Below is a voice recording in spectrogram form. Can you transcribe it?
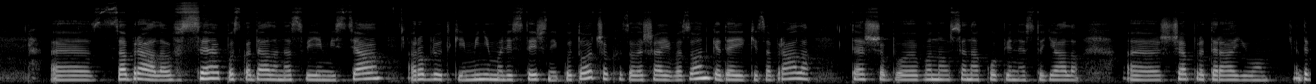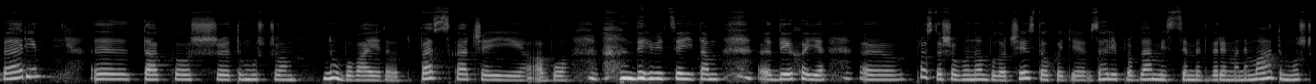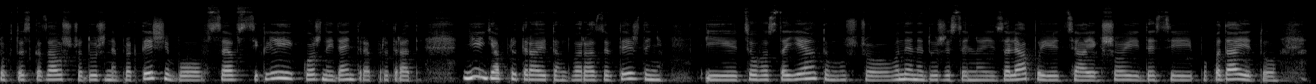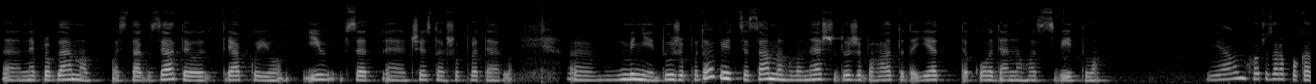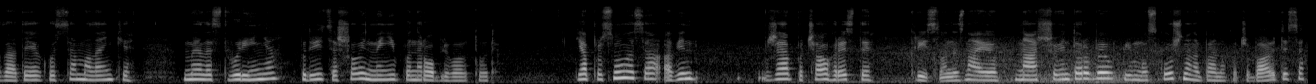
Е, Забрала все, поскладала на свої місця. Роблю такий мінімалістичний куточок, залишаю вазонки, деякі забрала, теж, щоб воно все на купі не стояло. Ще протираю двері, також тому що ну, буває, от пес скаче і, або дивиться і там е, дихає. Е, Просто щоб воно було чисто, хоч е, взагалі проблем із цими дверима нема, тому що хтось сказав, що дуже непрактичні, бо все в стеклі, і кожен день треба протирати. Ні, я протираю там два рази в тиждень. І цього стає, тому що вони не дуже сильно і заляпуються. Якщо і десь і попадає, то е, не проблема ось так взяти тряпкою і все е, чисто, щоб протерло. Е, Мені дуже подобається. Саме головне, що дуже багато дає такого денного світла. Я вам хочу зараз показати, як ось це маленьке миле створіння. Подивіться, що він мені понароблював тут. Я проснулася, а він вже почав гризти крісло. Не знаю, на що він то робив, йому скучно, напевно, хоче бавитися.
